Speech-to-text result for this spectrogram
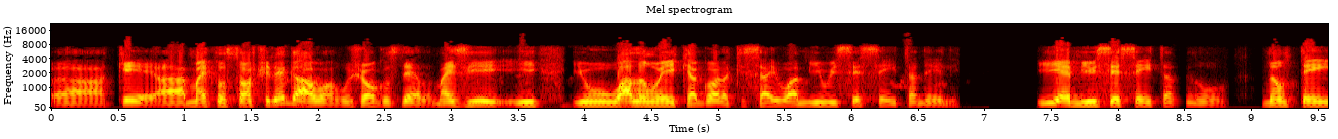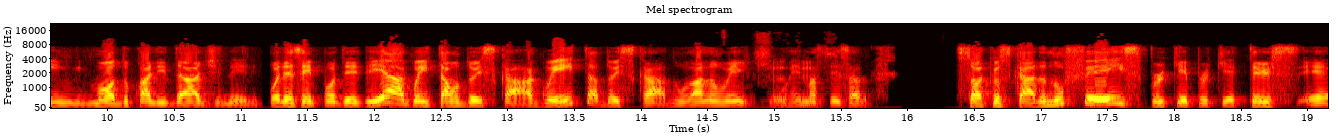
Uh, que a Microsoft legal, ó, os jogos dela, mas e, e, e o Alan Wake agora que saiu a 1060 nele? E é 1060 no, não tem modo qualidade nele. Por exemplo, poderia aguentar um 2K, aguenta 2K no Alan Wake, o remasterizado. Só que os caras não fez, por quê? Porque ter, é,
